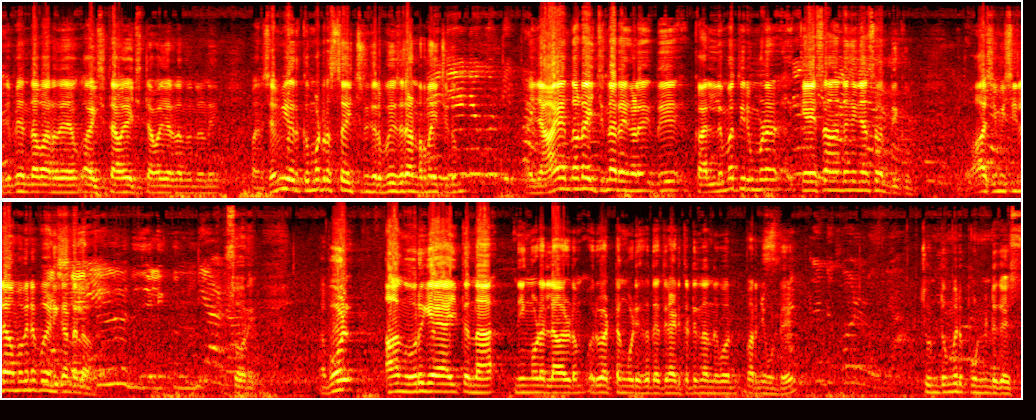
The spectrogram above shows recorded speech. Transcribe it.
ഇതിപ്പോ എന്താ പറയുക അയച്ചിട്ടാ അയച്ചിട്ടാ ചേട്ടൻ മനുഷ്യൻ വിയർക്കുമ്പോൾ ഡ്രസ്സ് അയച്ചിടും ചിലപ്പോൾ ഇത് രണ്ടെണ്ണം അയച്ചിടും. ഞാൻ എന്താണ് അയച്ചെന്ന് അറിയാം ഇത് കല്ലുമ്മ തിരുമ്പണ കേസാണെന്നുണ്ടെങ്കിൽ ഞാൻ ശ്രദ്ധിക്കും. ഇത് വാഷിംഗ് മെഷീനിലാവുമ്പോൾ പിന്നെ പേടിക്കണ്ടല്ലോ. സോറി അപ്പോൾ ആ നൂറ് കെ ആയി തന്ന നിങ്ങളുടെ എല്ലാവരോടും ഒരു വട്ടം കൂടി ഹൃദയത്തിന് അടിത്തട്ടി നന്ദി പറ- പറഞ്ഞുകൊണ്ട് ചുണ്ടും ഒരു പുണ്ണുണ്ട് കേസ്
